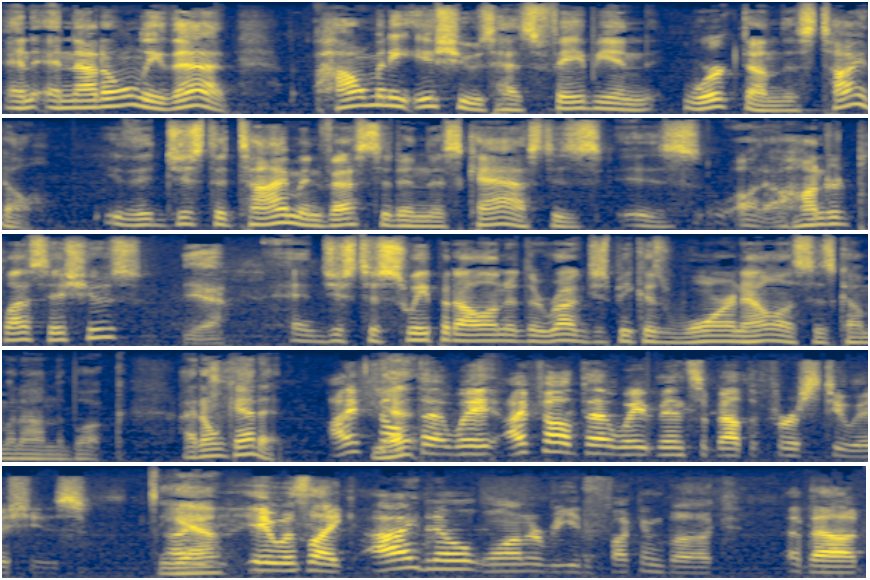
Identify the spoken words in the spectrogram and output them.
And and not only that, how many issues has Fabian worked on this title? The- Just the time invested in this cast is is what a hundred plus issues, Yeah. and just to sweep it all under the rug just because Warren Ellis is coming on the book. I don't get it. I felt Yeah. that way. I felt that way, Vince, about the first two issues. Yeah. I- it was like I don't want to read a fucking book about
